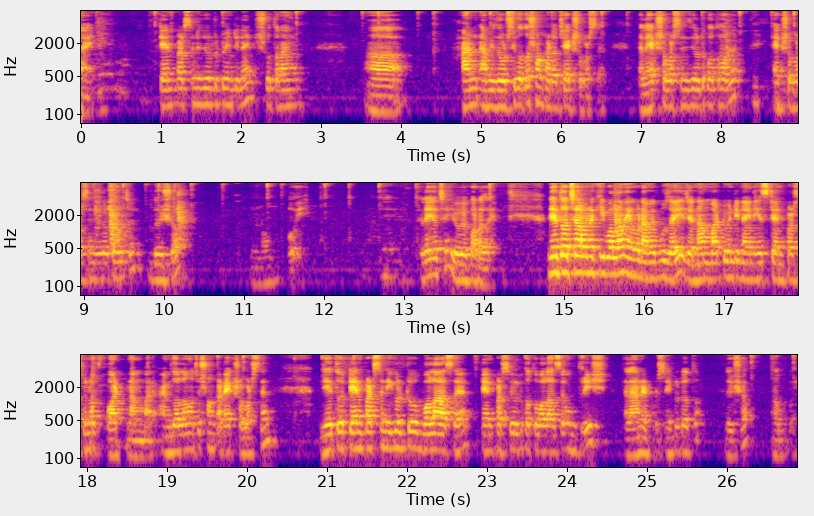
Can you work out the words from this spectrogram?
nine ten percent equal to twenty nine সুতরাং আমি ধরছি কত? সংখ্যাটা হচ্ছে একশো পার্সেন্ট তাহলে একশো পার্সেন্ট ইকুয়াল কত হবে? একশো পার্সেন্ট ইকুয়াল টু হচ্ছে দুইশো নব্বই। তাহলে হচ্ছে, এইভাবে করা যায়। যেহেতু হচ্ছে আমরা কি বললাম এবার আমি বুঝাই যে number twenty nine is ten percent of what number আমি ধরলাম হচ্ছে সংখ্যাটা একশো পার্সেন্ট যেহেতু টেন পার্সেন্ট ইকুয়াল টু বলা আছে টেন পার্সেন্ট কত বলা আছে? উনত্রিশ। তাহলে হান্ড্রেড পার্সেন্ট ইকুয়াল কত? দুইশো নব্বই।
